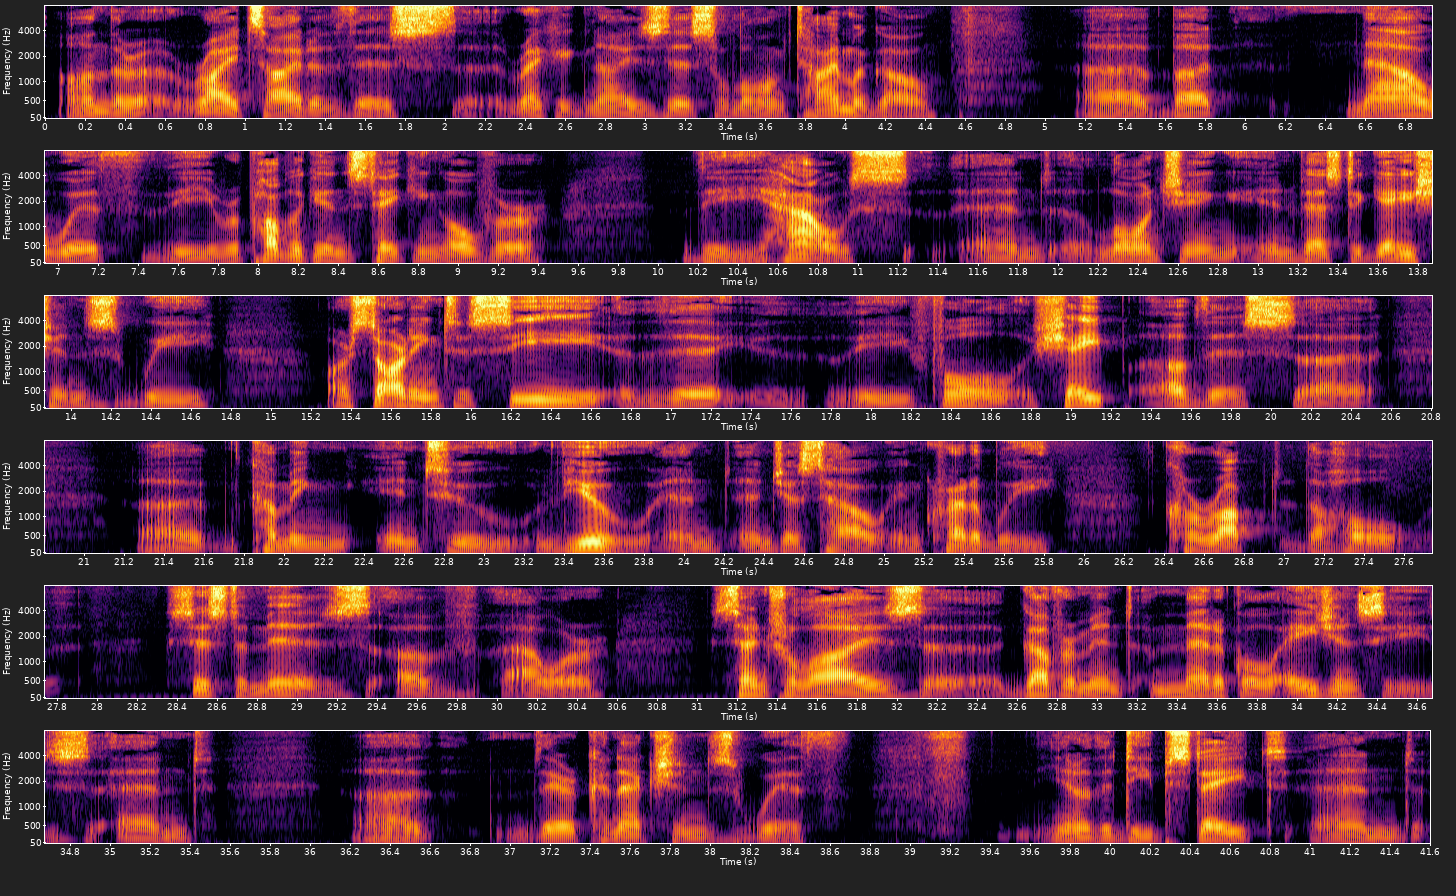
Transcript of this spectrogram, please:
on the right side of this uh, recognized this a long time ago. Uh, but now, with the Republicans taking over the House and launching investigations, we are starting to see the the full shape of this uh, uh, coming into view, and and just how incredibly corrupt the whole system is of our centralized uh, government medical agencies and uh, their connections with you know the deep state and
